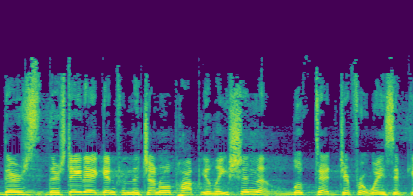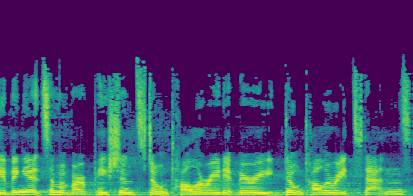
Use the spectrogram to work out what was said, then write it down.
there's, there's data again from the general population that looked at different ways of giving it. Some of our patients don't tolerate it very, don't tolerate statins,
